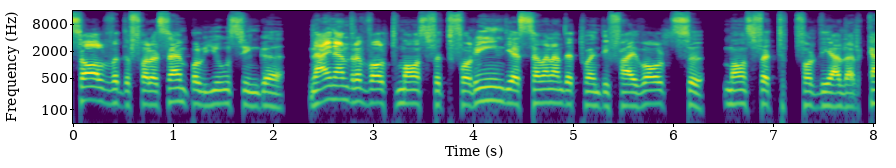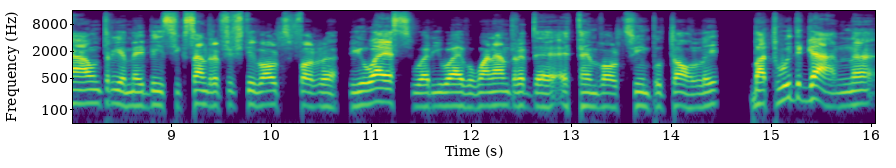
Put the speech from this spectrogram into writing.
solved, for example, using uh, 900 volt MOSFET for India, 725 volts uh, MOSFET for the other country, and maybe 650 volts for uh, US, where you have 110 volts input only. But with GaN,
